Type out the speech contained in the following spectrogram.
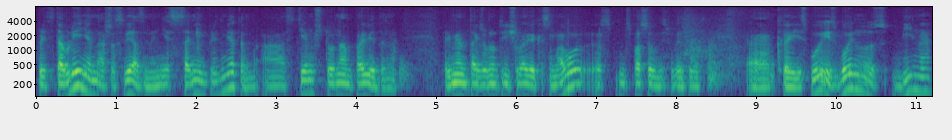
представление наше связано не с самим предметом, а с тем, что нам поведано. Примерно так же внутри человека самого э, способность вот этого вот, э, к избойну, бина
